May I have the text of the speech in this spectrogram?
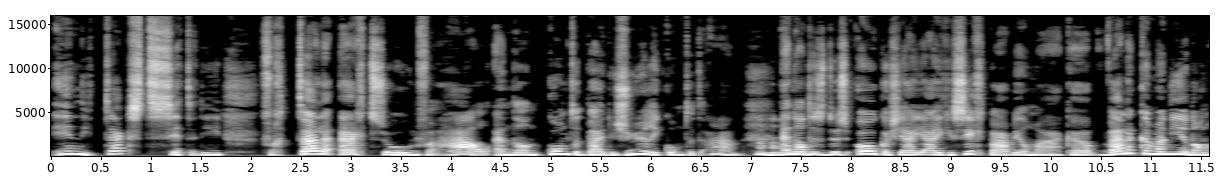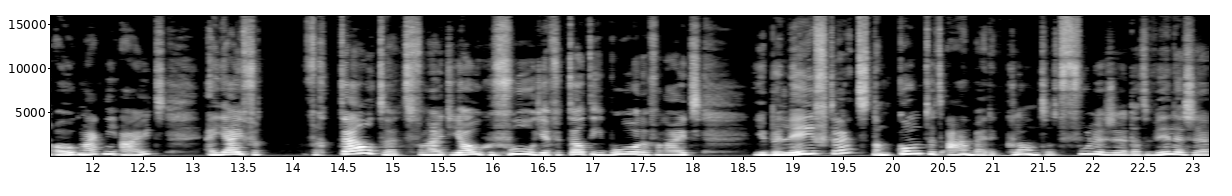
in die tekst zitten. Die vertellen echt zo'n verhaal. En dan komt het bij de jury, komt het aan. Mhm. En dat is dus ook als jij je eigen zichtbaar wil maken. Welke manier dan ook, maakt niet uit. En jij ver- vertelt het vanuit jouw gevoel. Je vertelt die woorden vanuit je beleeft het, dan komt het aan bij de klant. Dat voelen ze, dat willen ze.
